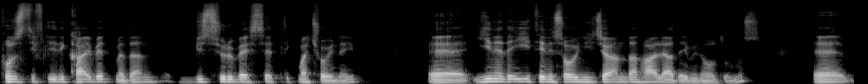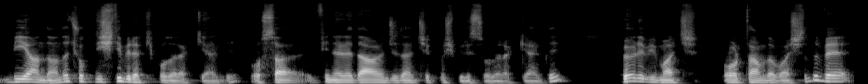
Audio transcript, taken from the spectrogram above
pozitifliğini kaybetmeden bir sürü 5 setlik maç oynayıp e, yine de iyi tenis oynayacağından hala da emin olduğumuz. e, bir yandan da çok dişli bir rakip olarak geldi. O finale daha önceden çıkmış birisi olarak geldi. Böyle bir maç ortamda başladı ve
